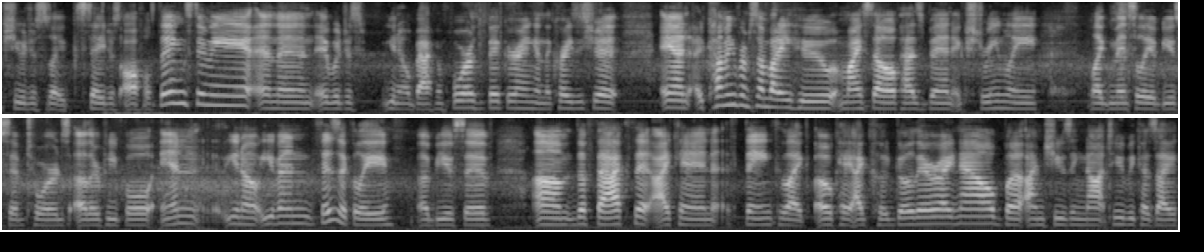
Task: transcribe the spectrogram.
she would just like say just awful things to me, and then it would just you know back and forth bickering and the crazy shit. And uh, coming from somebody who myself has been extremely like mentally abusive towards other people and you know even physically abusive um, the fact that I can think like, okay, I could go there right now, but I'm choosing not to because I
